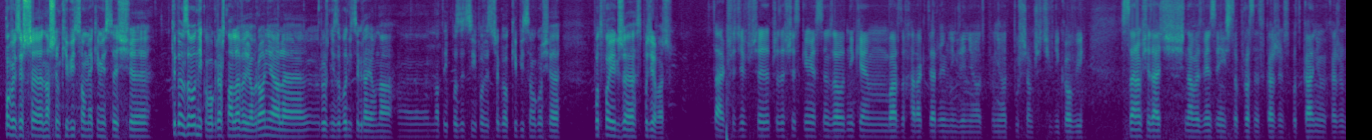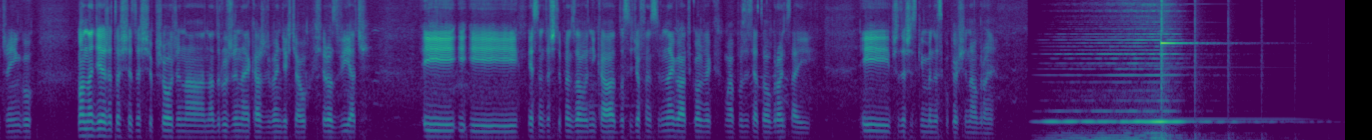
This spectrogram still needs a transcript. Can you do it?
Powiedz jeszcze naszym kibicom, jakim jesteś e, typem zawodnika, bo grasz na lewej obronie, ale różni zawodnicy grają na, e, na tej pozycji. Powiedz, czego kibice mogą się po Twojej grze spodziewać. Tak, przede, prze- przede wszystkim jestem zawodnikiem bardzo charakternym, nigdzie nie, odp- nie odpuszczam przeciwnikowi. Staram się dać nawet więcej niż 100% w każdym spotkaniu, w każdym treningu. Mam nadzieję, że to się też się przełoży na, na drużynę, każdy będzie chciał się rozwijać. I, i, I jestem też typem zawodnika dosyć ofensywnego, aczkolwiek moja pozycja to obrońca i, i przede wszystkim będę skupiał się na obronie.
